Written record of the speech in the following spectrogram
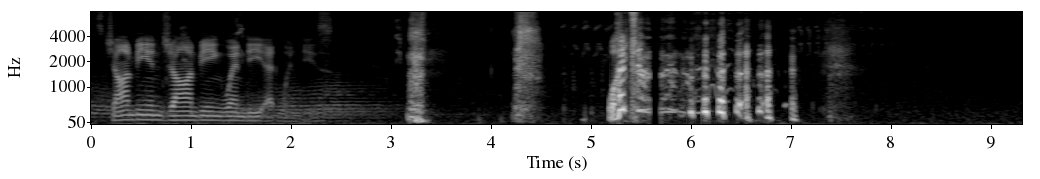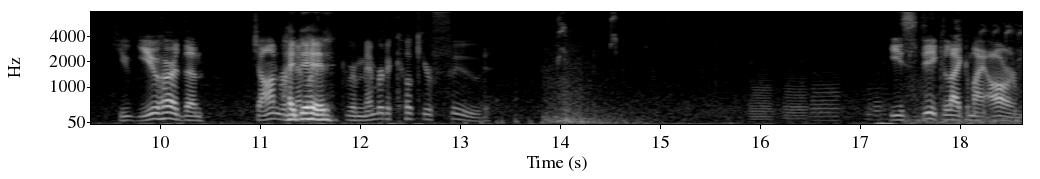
It's Jon being Jon being Wendy at Wendy's. What? You you heard them. Jon, I did. Remember to cook your food. He's thick like my arm.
